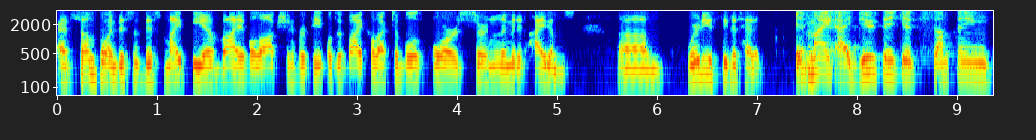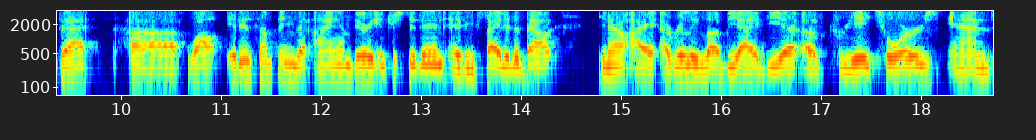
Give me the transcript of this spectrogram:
But at some point, this this might be a viable option for people to buy collectibles or certain limited items. Um, where do you see this headed? It might. I do think it's something that, uh, while it is something that I am very interested in and excited about, you know, I, I really love the idea of creators and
